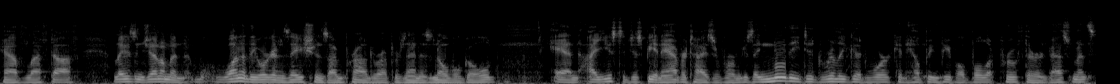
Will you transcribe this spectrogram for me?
have left off. Ladies and gentlemen, one of the organizations I'm proud to represent is Noble Gold. And I used to just be an advertiser for them because I knew they did really good work in helping people bulletproof their investments.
